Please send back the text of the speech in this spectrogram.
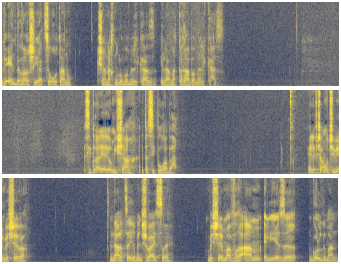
ואין דבר שיעצור אותנו כשאנחנו לא במרכז, אלא המטרה במרכז. סיפרה לי היום אישה את הסיפור הבא. 1977, נער צעיר בן 17, בשם אברהם אליעזר גולדמן,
